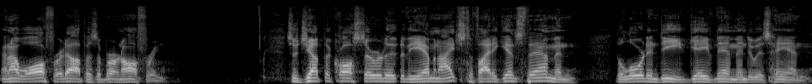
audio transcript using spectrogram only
and I will offer it up as a burnt offering. So Jephthah crossed over to the Ammonites to fight against them, and the Lord indeed gave them into his hand.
